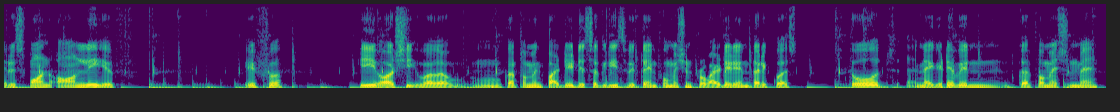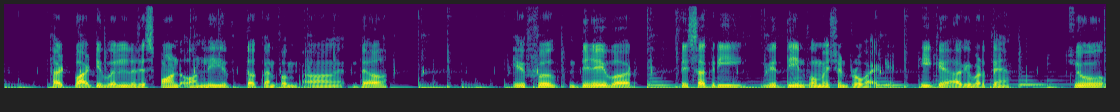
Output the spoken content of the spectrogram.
respond only if if he और she confirming party disagrees with the information provided in the request तो नेगेटिव इन कंफर्मेशन में third party will respond only if the confirm the if they were disagree with the information provided ठीक है, आगे बढ़ते हैं। जो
